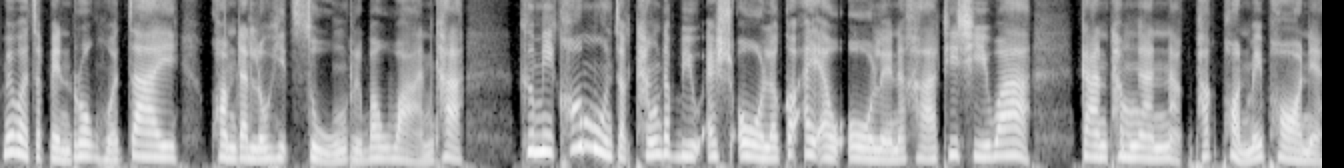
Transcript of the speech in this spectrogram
ไม่ว่าจะเป็นโรคหัวใจ ความดันโลหิตสูง หรือเบาหวานค่ะ คือมีข้อมูลจากทั้ง WHO แล้วก็ ILO เลยนะคะ ที่ชี้ว่าการทำงานหนักพักผ่อนไม่พอเนี่ย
